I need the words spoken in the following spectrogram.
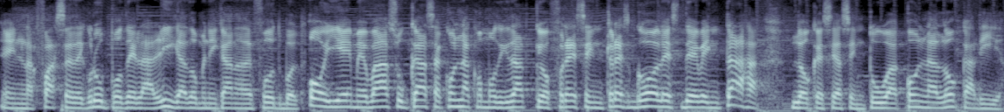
en la fase de grupo de la Liga Dominicana de Fútbol. OIM va a su casa con la comodidad que ofrecen tres goles de ventaja, lo que se acentúa con la localía.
